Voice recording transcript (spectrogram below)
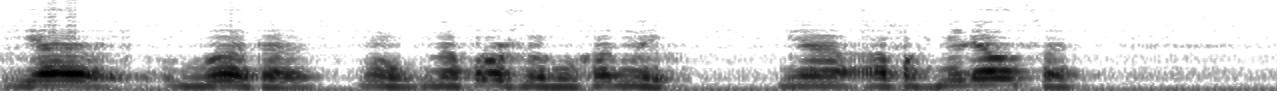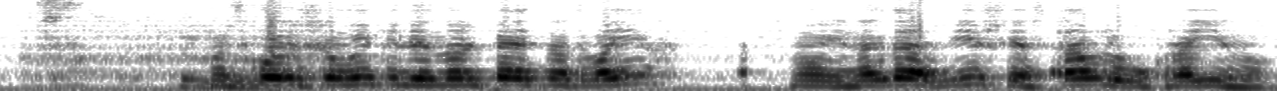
я в это, ну, на прошлых выходных, я опохмелялся. Мы с корешем выпили 0,5 на двоих. Ну, иногда, видишь, я ставлю Украину.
